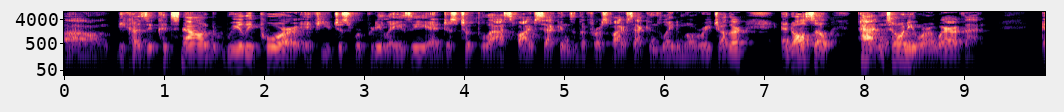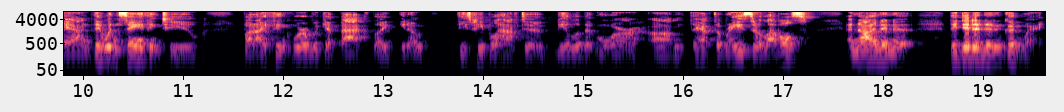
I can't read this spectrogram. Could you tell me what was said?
Um, because it could sound really poor if you just were pretty lazy and just took the last five seconds and the first five seconds laid them over each other. And also, Pat and Tony were aware of that, and they wouldn't say anything to you. But I think where we get back, like you know, these people have to be a little bit more. Um, they have to raise their levels, and not in a. They did it in a good way.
